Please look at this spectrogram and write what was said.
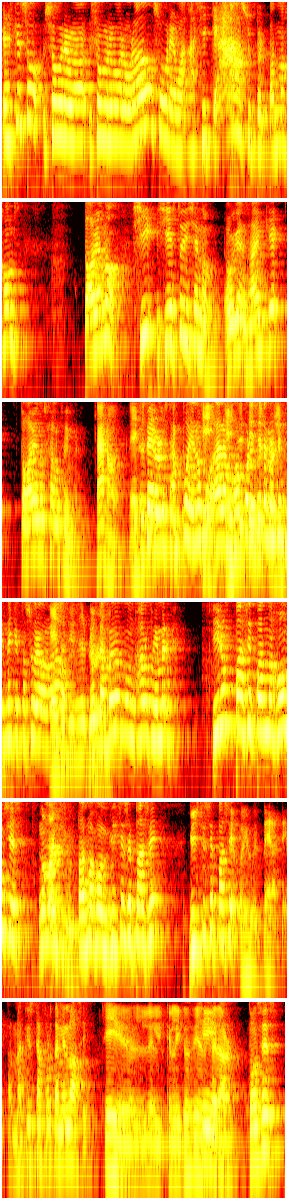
es que so, sobre, sobrevalorado, sobre, así que, ah, Super Pat Mahomes, todavía no. Sí, sí estoy diciendo, oigan, ¿saben qué? Todavía no es Hall of Famer. Ah, no, eso Pero lo están poniendo, a lo mejor por eso también se entiende que está sobrevalorado. Eso sí es el Lo están poniendo como un Hall of Famer. Tira un pase Pat Mahomes y es, no manches, Pat Mahomes, ¿viste ese pase? ¿Viste ese pase? Oye, güey, espérate, Matthew Stafford también lo hace. Sí, el, que le hizo así sí. el Entonces,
